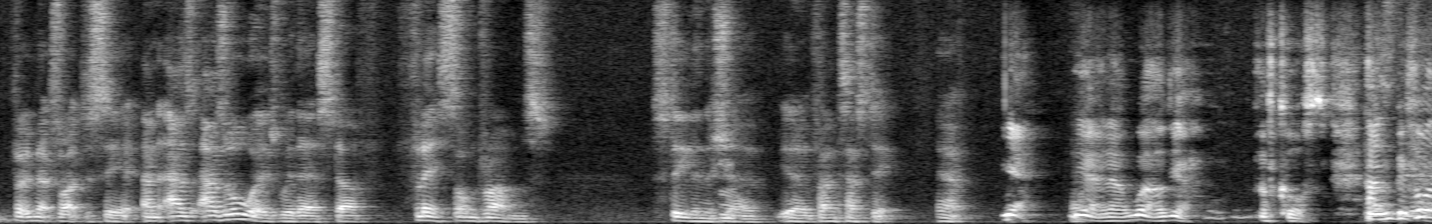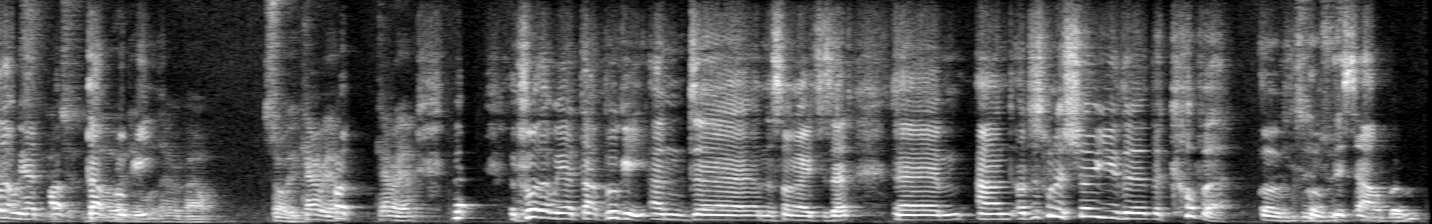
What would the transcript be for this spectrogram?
very much like to see it. And as as always with their stuff, Fliss on drums, stealing the show. You know, fantastic. Yeah. Yeah, yeah, no, well, yeah, of course. And before that, we had that, that no idea what boogie. they're about. Sorry, carry on. Carry on. Before that, we had that boogie and uh, and the song A to Z. Um, and I just want to show you the, the cover of, of this album.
